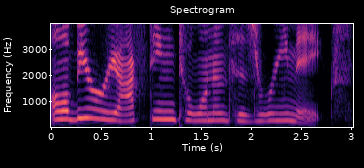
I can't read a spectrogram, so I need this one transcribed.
I'll be reacting to one of his remakes.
